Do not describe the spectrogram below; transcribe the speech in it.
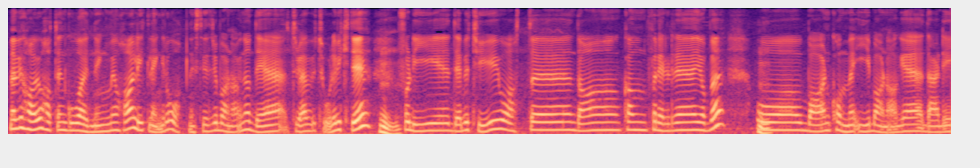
Men vi har jo hatt en god ordning med å ha litt lengre åpningstider i barnehagen, og det tror jeg er utrolig viktig. Mm. Fordi det betyr jo at uh, da kan foreldre jobbe, og barn komme i barnehage der de,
